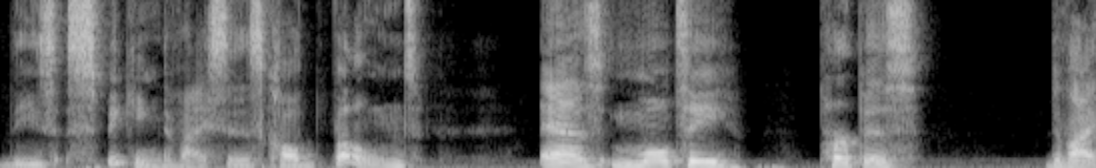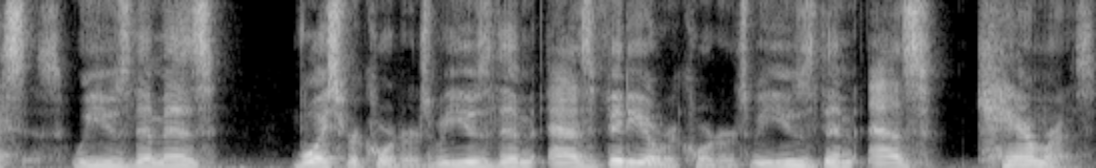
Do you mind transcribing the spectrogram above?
these speaking devices called phones as multi purpose devices. We use them as voice recorders, we use them as video recorders, we use them as cameras.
